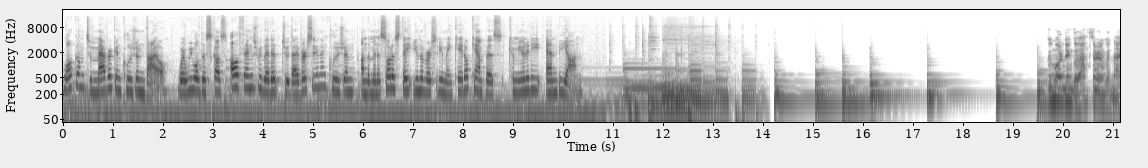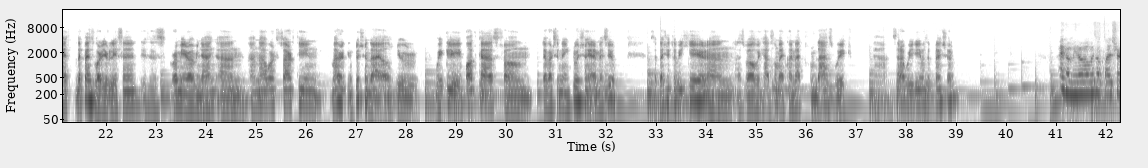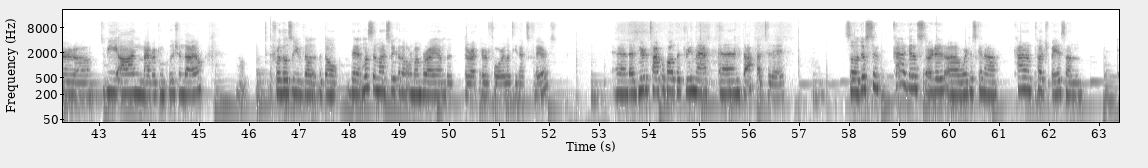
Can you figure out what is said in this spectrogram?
Welcome to Maverick Inclusion Dial, where we will discuss all things related to diversity and inclusion on the Minnesota State University Mankato campus, community, and beyond. Good morning, good afternoon, good night. Depends where you're listening. This is Ramiro Viñan, and, and now we're starting Maverick Inclusion Dial, your weekly podcast from Diversity and Inclusion at MSU. It's a pleasure to be here, and as well, we have somebody coming back from last week. Uh, Sarah, will you give us a pleasure? Hi, Ramiro. Always a pleasure uh, to be on Maverick Inclusion Dial. Um, for those of you that don't didn't listen last week, I don't remember. I am the director for Latinx Affairs and I'm here to talk about the DREAM Act and DACA today. So, just to kind of get us started, uh, we're just gonna kind of touch base on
